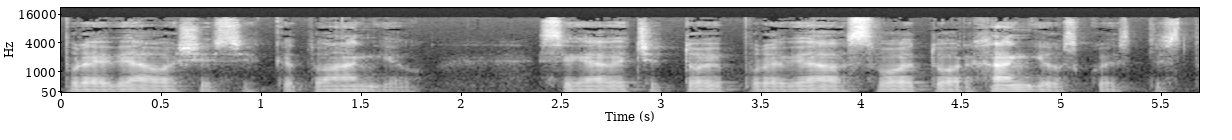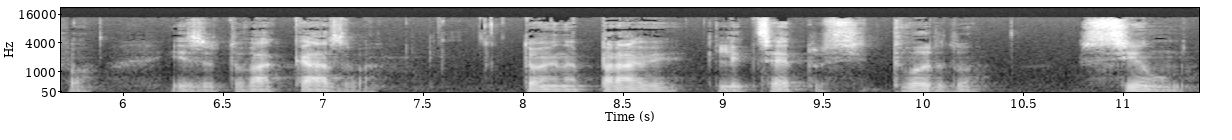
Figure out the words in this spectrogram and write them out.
проявяваше се като ангел. Сега вече той проявява своето архангелско естество и затова казва Той направи лицето си твърдо, силно.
